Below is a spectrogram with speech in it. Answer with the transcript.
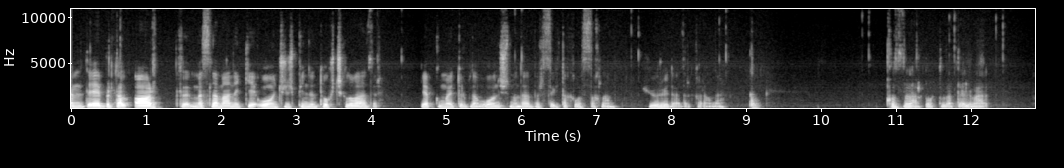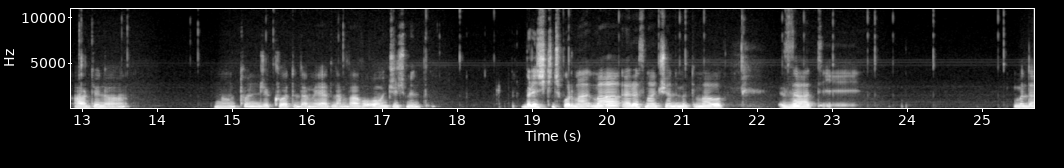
Endi bir tal art masalan maniki o'n uchinchi pindan tok chiqdi hozir gap qilmay turib bilan o'n uchni birsiga taqib olsak ham yuradi qaranglar qizil orqali qilataylik arduino tunji kodida bilan bog'liq o'n uchinchi minut birinchi ikkinchi man rasman tushundim man bu zat bunda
